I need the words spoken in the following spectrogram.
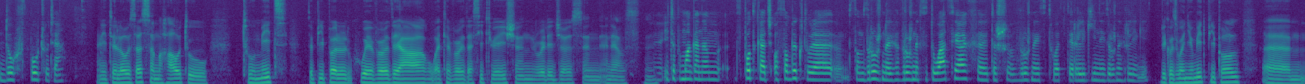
duch współczucia. and it allows us somehow to to meet the people whoever they are whatever their situation religious and, and else. E, I to pomaga nam spotkać osoby, które są w różnych, w różnych sytuacjach, też w różnej sytuacji religijnej, z różnych religii. because when you meet people um,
